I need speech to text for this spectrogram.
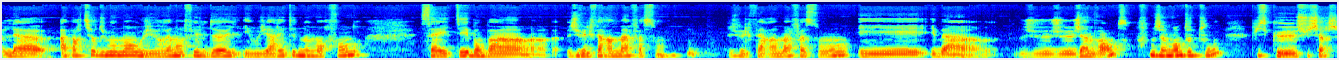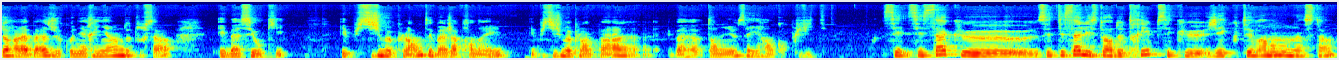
la, à partir du moment où j'ai vraiment fait le deuil et où j'ai arrêté de me morfondre, ça a été bon ben, je vais le faire à ma façon. Je vais le faire à ma façon et, et ben, j'invente, j'invente tout puisque je suis chercheur à la base, je connais rien de tout ça. Et ben, c'est ok. Et puis si je me plante, et ben j'apprendrai. Et puis si je me plante pas, ben, tant mieux, ça ira encore plus vite. C'est ça que c'était ça l'histoire de Trip, c'est que j'ai écouté vraiment mon instinct.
